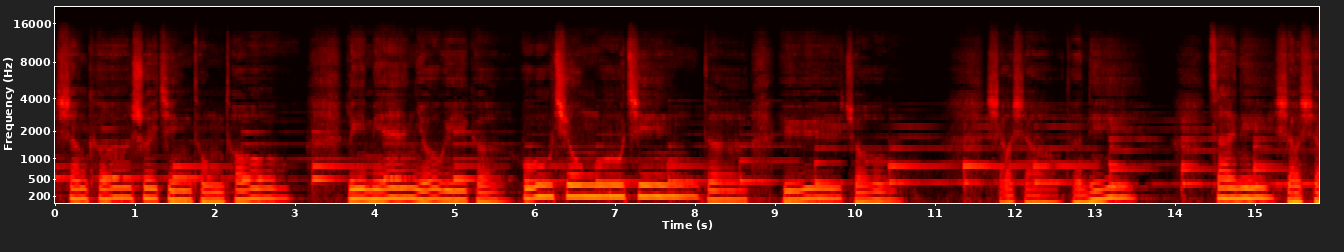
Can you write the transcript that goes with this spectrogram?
像颗水晶通透，里面有一个无穷无尽的宇宙。小小的你，在你小小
